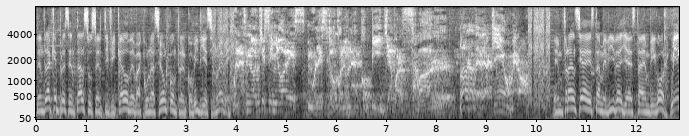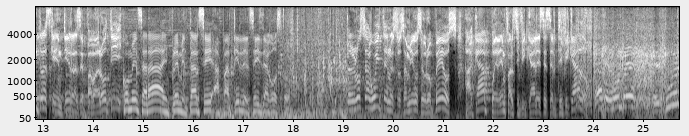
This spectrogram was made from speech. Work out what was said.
tendrá que presentar su certificado de vacunación contra el COVID-19. Buenas noches, señores. Molesto con una copilla, por favor. Lárgate de aquí, Homero. En Francia esta medida ya está en vigor, mientras que en tierras de Pavarotti comenzará a implementarse a partir del 6 de agosto. Pero no se agüiten nuestros amigos europeos. Acá pueden falsificar ese certificado. Das el nombre, el tour.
